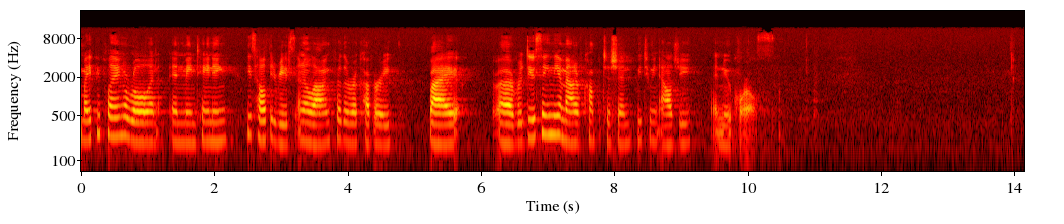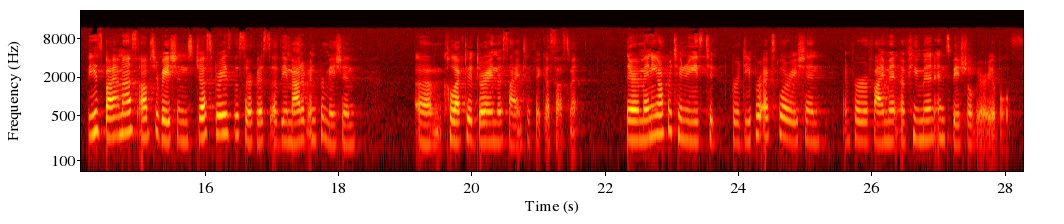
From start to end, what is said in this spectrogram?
might be playing a role in, in maintaining these healthy reefs and allowing for the recovery by uh, reducing the amount of competition between algae and new corals. These biomass observations just graze the surface of the amount of information um, collected during the scientific assessment. There are many opportunities to, for deeper exploration and for refinement of human and spatial variables.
